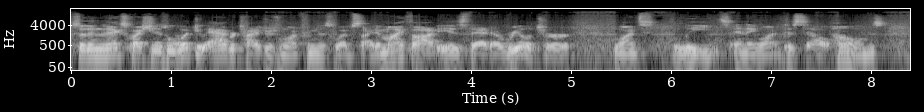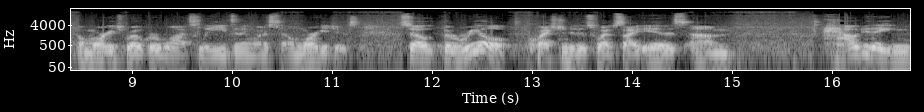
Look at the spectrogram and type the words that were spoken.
So then the next question is, well, what do advertisers want from this website? And my thought is that a realtor wants leads and they want to sell homes. A mortgage broker wants leads and they want to sell mortgages. So the real question to this website is, um, how do they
